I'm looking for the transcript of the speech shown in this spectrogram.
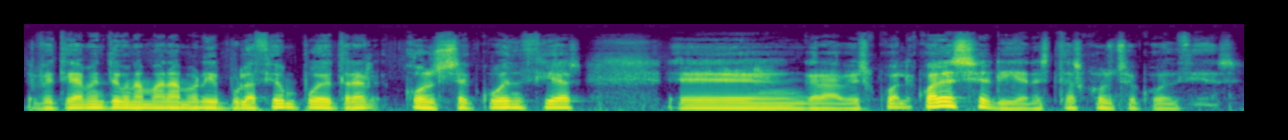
efectivamente una mala manipulación puede traer consecuencias eh, graves. ¿Cuáles serían estas consecuencias?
